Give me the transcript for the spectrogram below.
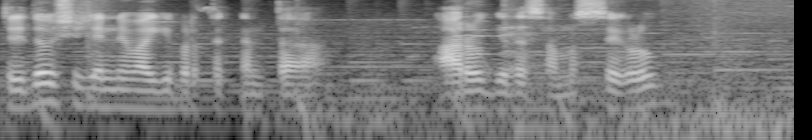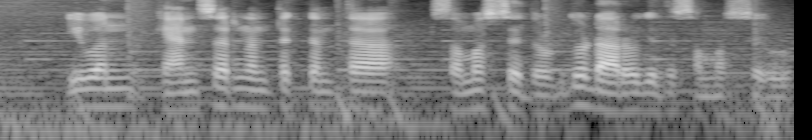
ತ್ರಿದೋಷಜನ್ಯವಾಗಿ ಬರ್ತಕ್ಕಂಥ ಆರೋಗ್ಯದ ಸಮಸ್ಯೆಗಳು ಈವನ್ ಕ್ಯಾನ್ಸರ್ನಂತಕ್ಕಂಥ ಸಮಸ್ಯೆ, ದೊಡ್ಡ ದೊಡ್ಡ ಆರೋಗ್ಯದ ಸಮಸ್ಯೆಗಳು.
